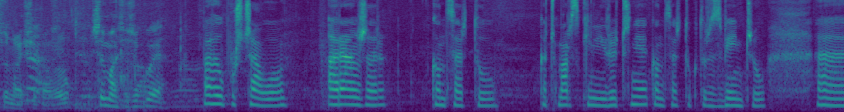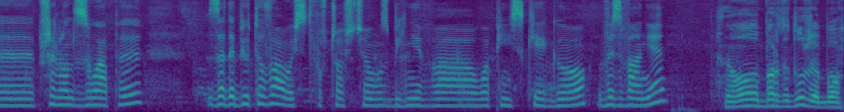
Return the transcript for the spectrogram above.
Trzymaj się, Paweł. Trzymaj się, dziękuję. Paweł Puszczało, aranżer koncertu Kaczmarski Lirycznie, koncertu, który zwieńczył e, przegląd z łapy. Zadebiutowałeś z twórczością Zbigniewa Łapińskiego. Wyzwanie? No, bardzo duże, bo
